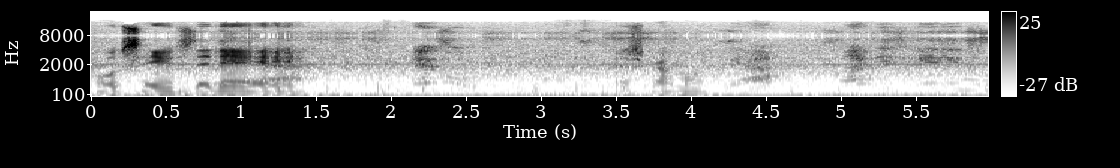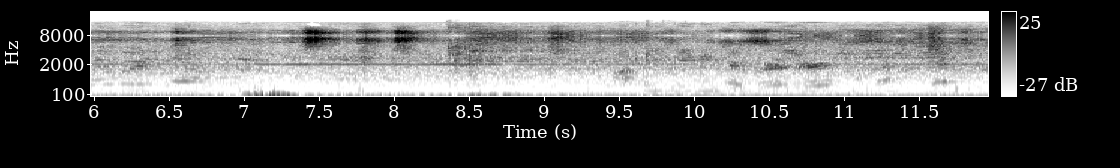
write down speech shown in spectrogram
quote, saves the day. Yes, Grandma. That's Bessie's.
